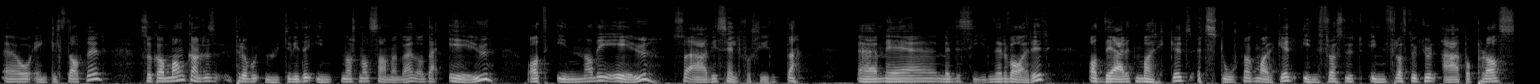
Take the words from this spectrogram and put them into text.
og enkeltstater, så kan man kanskje prøve å utvide internasjonalt samarbeid, og at det er EU. Og at innad i EU så er vi selvforsynte eh, med medisiner, varer. At det er et marked, et stort nok marked. Infrastrukturen er på plass.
